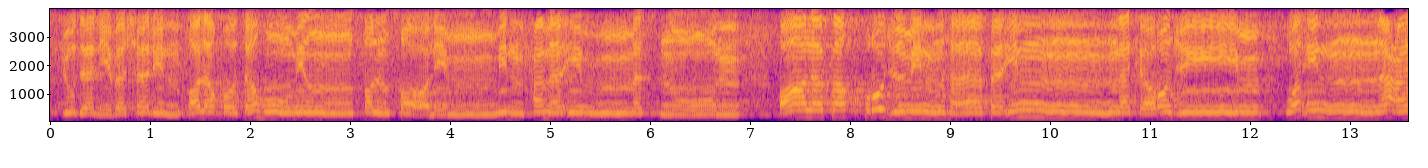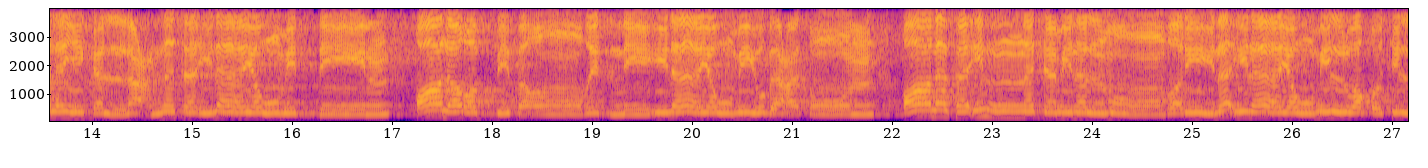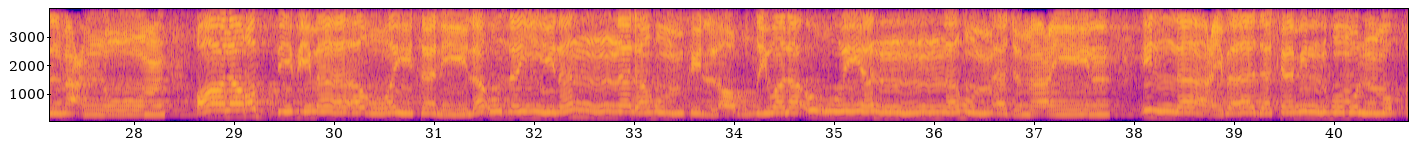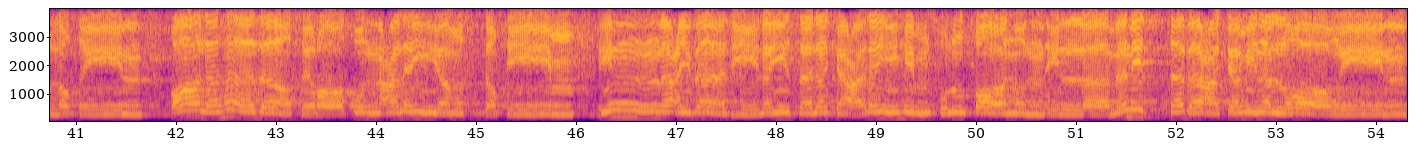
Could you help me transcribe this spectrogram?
لبشر خلقته من صلصال من حمأ مسنون قال فاخرج منها فإنك رجيم وإن عليك اللعنة إلى يوم الدين قال رب فأنظرني إلى يوم يبعثون قال فإنك من المنظرين إلى يوم الوقت المعلوم قال رب بما أغويتني لأزينن لهم في الأرض ولأغوينهم أجمعين إلا عبادك منهم المخلصين قال هذا صراط علي مستقيم إن عبادي ليس لك عليهم سلطان إلا من اتبعك من الغاوين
